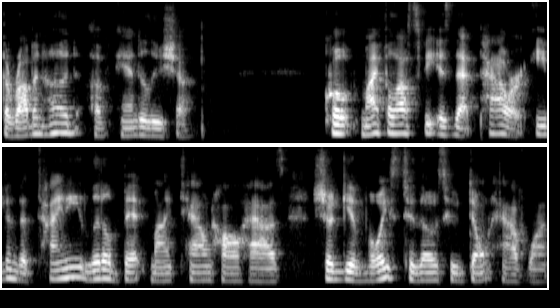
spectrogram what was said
the Robin Hood of Andalusia. Quote, My philosophy is that power, even the tiny little bit my town hall has, should give voice to those who don't have one,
